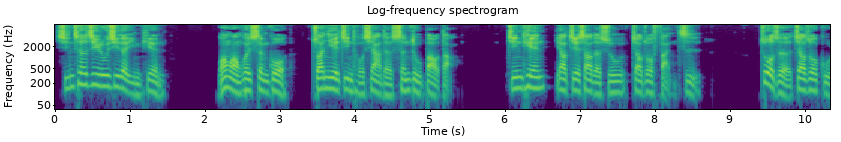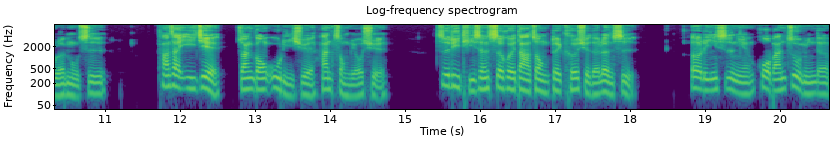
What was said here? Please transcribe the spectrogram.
行车记录器的影片往往会胜过专业镜头下的深度报道。今天要介绍的书叫做《反智》，作者叫做古伦姆斯。他在医界专攻物理学和肿瘤学，致力提升社会大众对科学的认识。二零一四年获颁著名的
